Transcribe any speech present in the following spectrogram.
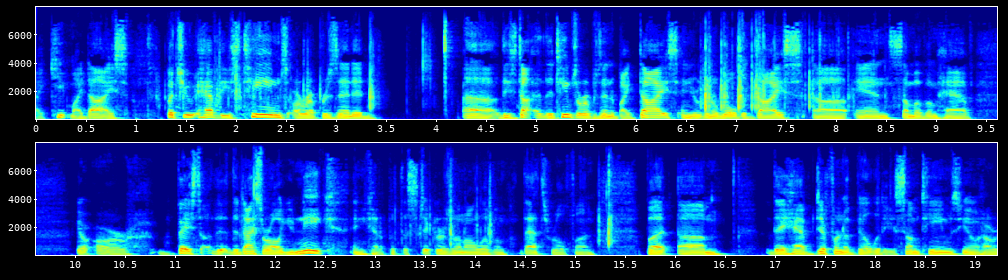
I keep my dice. But you have these teams are represented uh, these the teams are represented by dice, and you're going to roll the dice, uh, and some of them have are based the, the dice are all unique, and you got to put the stickers on all of them. That's real fun, but um, they have different abilities. Some teams, you know, are,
